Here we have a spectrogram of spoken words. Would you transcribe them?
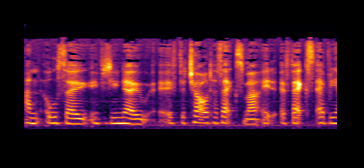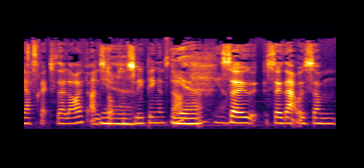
and also, if you know, if the child has eczema, it affects every aspect of their life and stops Yeah. them sleeping and stuff. Yeah, yeah. So, so that was, um,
